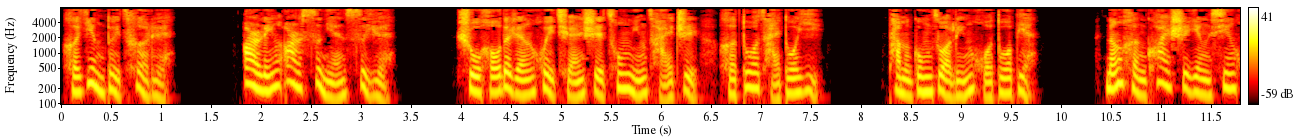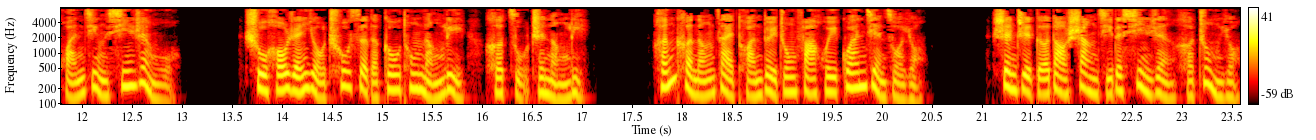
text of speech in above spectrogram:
和应对策略。二零二四年四月，属猴的人会诠释聪明才智和多才多艺，他们工作灵活多变，能很快适应新环境、新任务。属猴人有出色的沟通能力和组织能力。很可能在团队中发挥关键作用，甚至得到上级的信任和重用。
